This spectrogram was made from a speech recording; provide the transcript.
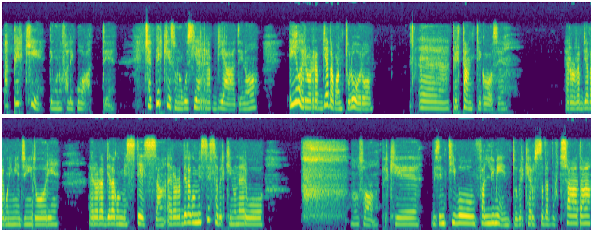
ma perché devono fare le coatte? Cioè, perché sono così arrabbiate, no? E io ero arrabbiata quanto loro, eh, per tante cose. Ero arrabbiata con i miei genitori, ero arrabbiata con me stessa, ero arrabbiata con me stessa perché non ero... non lo so, perché mi sentivo un fallimento, perché ero stata bocciata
